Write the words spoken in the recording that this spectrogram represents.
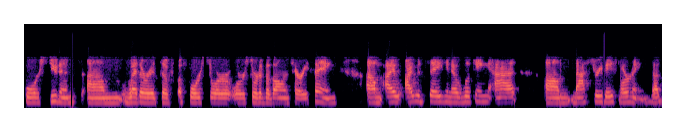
for students, um, whether it's a, a, forced or, or sort of a voluntary thing. Um, I, I would say, you know, looking at um, mastery-based learning. That's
